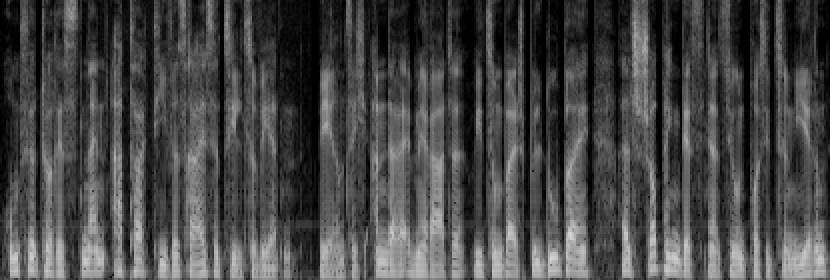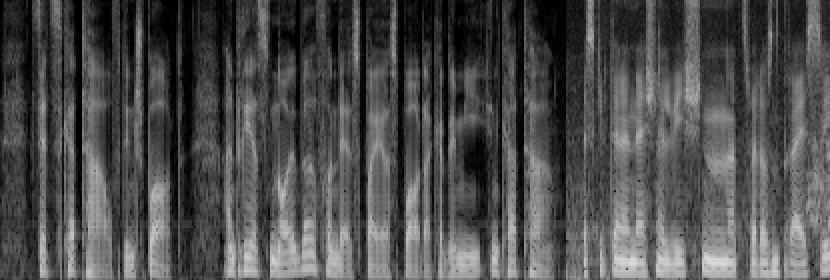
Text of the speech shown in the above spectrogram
um für Touristen ein attraktives Reiseziel zu werden. Während sich andere Emirate, wie zum Beispiel Dubai, als Shopping-Destination positionieren, setzt Katar auf den Sport. Andreas Neuber von der Aspire Sport Akademie in Katar. Es gibt eine National Vision 2030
